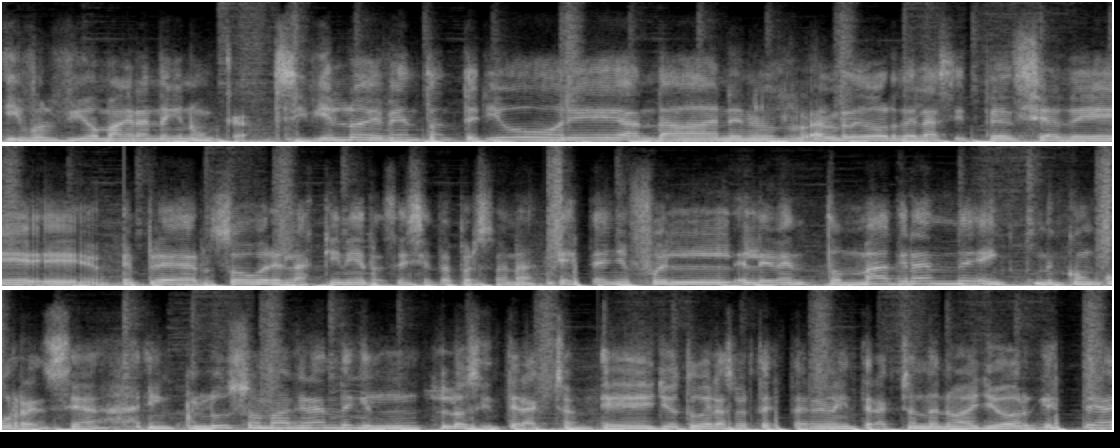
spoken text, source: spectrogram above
y volvió más grande que nunca. Si bien los eventos anteriores andaban en el, alrededor de la asistencia de eh, siempre sobre las 500, 600 personas, este año fue el, el evento más grande en, en, concurrencia, incluso más grande que el, los Interaction. Eh, yo tuve la suerte de estar en el Interaction de Nueva York este año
